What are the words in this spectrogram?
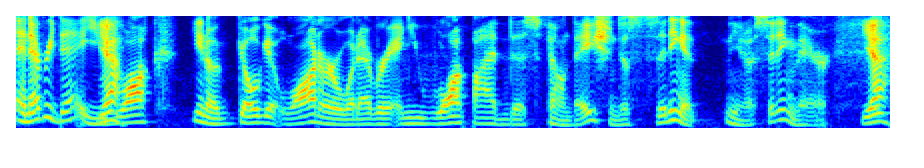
And every day you Yeah. walk, you know, go get water or whatever, and you walk by this foundation, just sitting at you know sitting there Yeah.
